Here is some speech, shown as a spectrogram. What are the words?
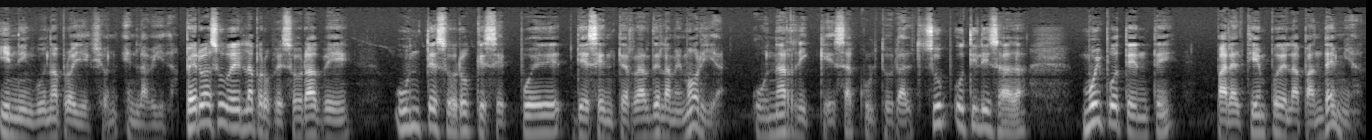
y ninguna proyección en la vida. Pero a su vez la profesora ve un tesoro que se puede desenterrar de la memoria, una riqueza cultural subutilizada muy potente para el tiempo de la pandemia,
